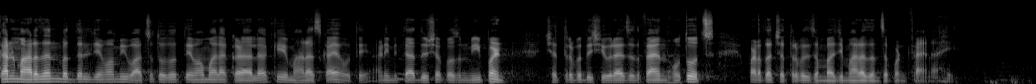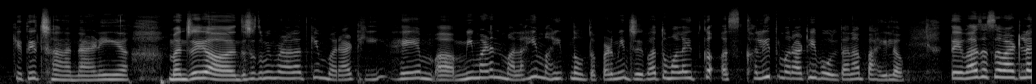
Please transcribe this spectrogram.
कारण महाराजांबद्दल जेव्हा मी वाचत होतो तेव्हा मला कळालं की महाराज काय होते. आणि मी त्या दिवसापासून मी पण छत्रपती शिवरायाचा फॅन होतोच. पण आता छत्रपती संभाजी महाराजांचा पण फॅन आहे. किती छान. आणि म्हणजे अ, जसं तुम्ही म्हणालात की मराठी हे अ, मी म्हणेन मलाही माहीत नव्हतं पण मी जेव्हा तुम्हाला इतकं अस्खलित मराठी बोलताना पाहिलं तेव्हाच असं वाटलं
